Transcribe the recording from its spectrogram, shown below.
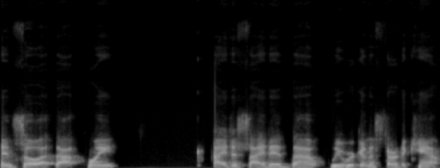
And so at that point, I decided that we were going to start a camp.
